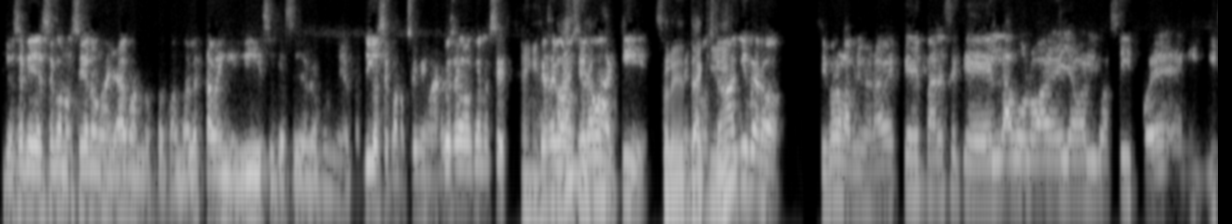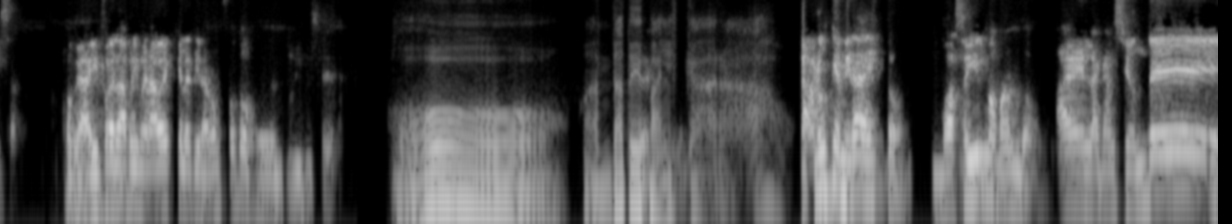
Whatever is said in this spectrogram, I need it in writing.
Yo sé que ellos se conocieron allá cuando, cuando él estaba en Ibiza y qué sé yo qué puñeta. Digo, se conocieron, imagino que se, conoci- En que se conocieron aquí. Sí, Pero es se de conocieron aquí. aquí, pero sí, pero la primera vez que parece que él la voló a ella o algo así fue en Ibiza. Porque ahí fue la primera vez que le tiraron fotos juntos. Oh, ándate Sí. pa'l carajo. Cabrón, que mira esto. Voy a seguir mamando. Ah, En la canción de.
